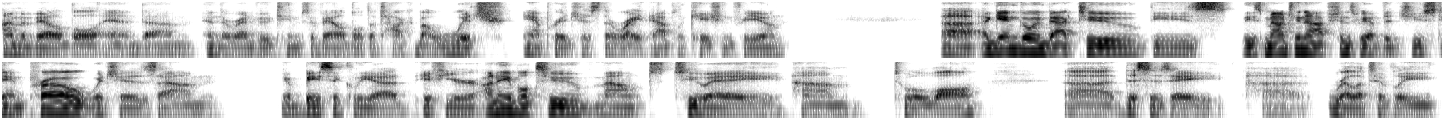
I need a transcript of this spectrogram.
I'm available and um, and the Renvu team's available to talk about which amperage is the right application for you. Uh, again, going back to these these mounting options, we have the Juice Stand Pro, which is um, basically a, uh, if you're unable to mount to a um, to a wall uh, this is a uh, relatively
